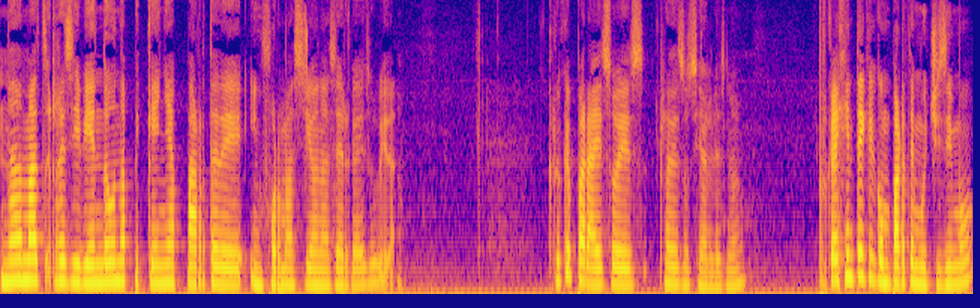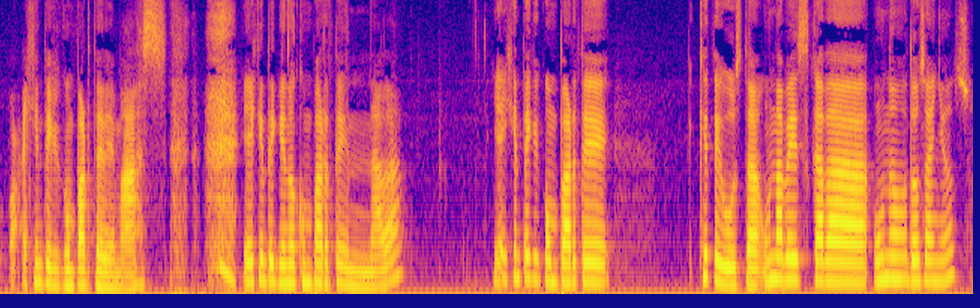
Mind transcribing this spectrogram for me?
nada más recibiendo una pequeña parte de información acerca de su vida. Creo que para eso es redes sociales, ¿no? Porque hay gente que comparte muchísimo, hay gente que comparte de más, y hay gente que no comparte nada, y hay gente que comparte, ¿qué te gusta? ¿Una vez cada uno, dos años?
